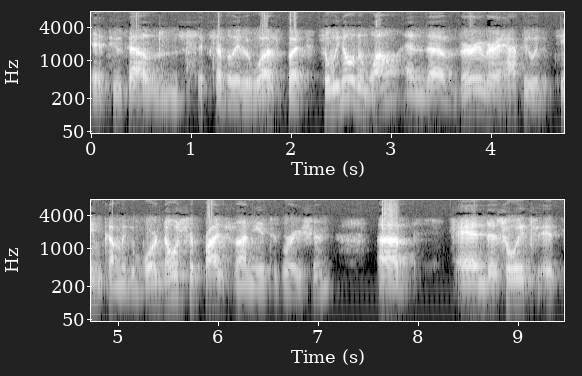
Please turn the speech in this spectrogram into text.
in 2006, I believe it was. But so we know them well, and uh, very very happy with the team coming aboard. No surprises on the integration. Uh, and uh, so it's it's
